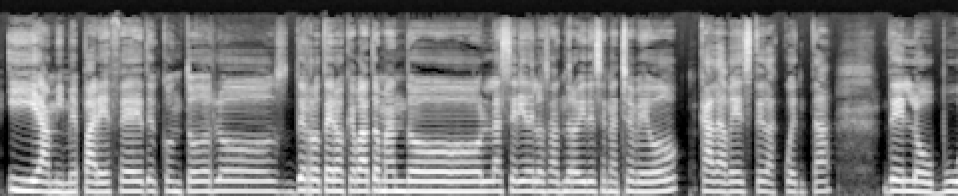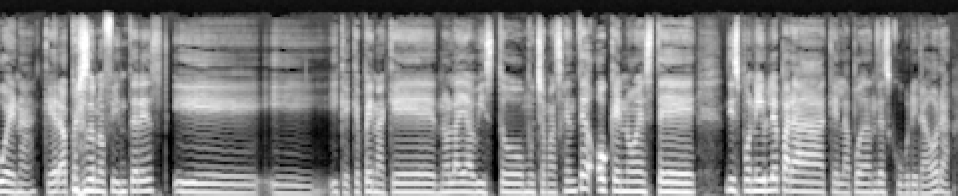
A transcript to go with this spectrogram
Y a mí me parece, con todos los derroteros que va tomando la serie de los androides en HBO, cada vez te das cuenta de lo buena que era Person of Interest y, y, y, que qué pena que no la haya visto mucha más gente o que no esté disponible para que la puedan descubrir ahora.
